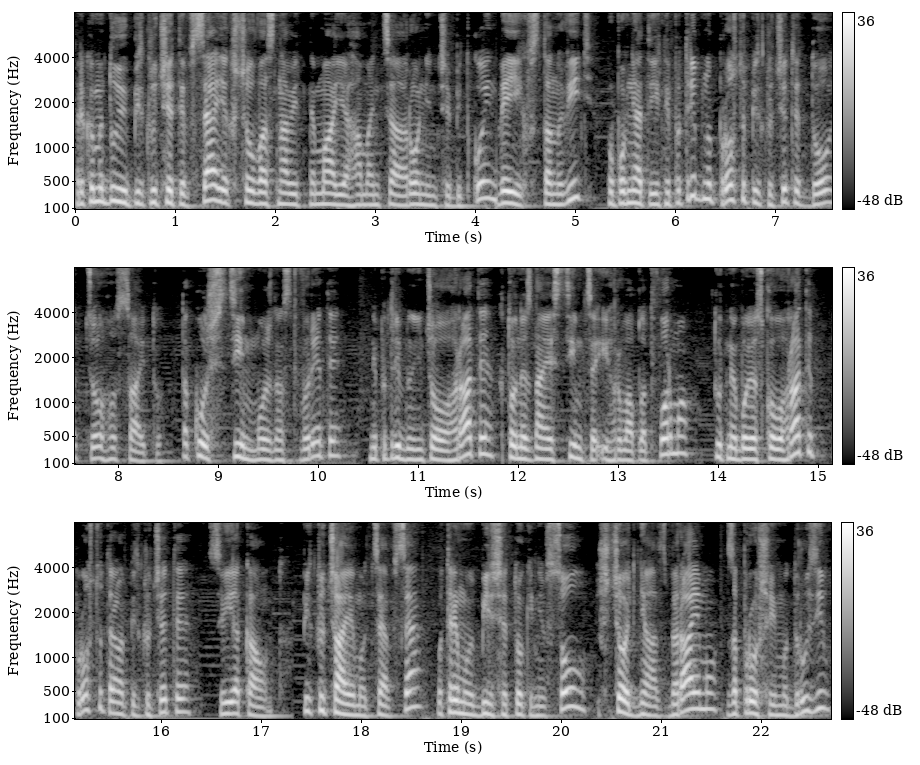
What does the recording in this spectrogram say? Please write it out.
Рекомендую підключити все. Якщо у вас навіть немає гаманця Ronin чи Bitcoin, ви їх встановіть. Поповняти їх не потрібно, просто підключити до цього сайту. Також Steam можна створити. Не потрібно нічого грати. Хто не знає Steam, це ігрова платформа. Тут не обов'язково грати, просто треба підключити свій аккаунт. Підключаємо це все, отримуємо більше токенів Soul, щодня збираємо, запрошуємо друзів.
